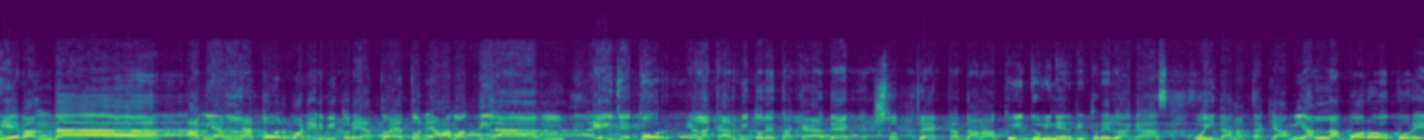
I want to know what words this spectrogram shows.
হে বান্দা তোর বডির ভিতরে এত এত নিয়ামত দিলাম। এই যে তোর এলাকার ভিতরে তাকায়া দেখ, ছোট্ট একটা দানা তুই জমিনের ভিতরে লাগাস। ওই দানাটাকে আমি আল্লাহ বড় করে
